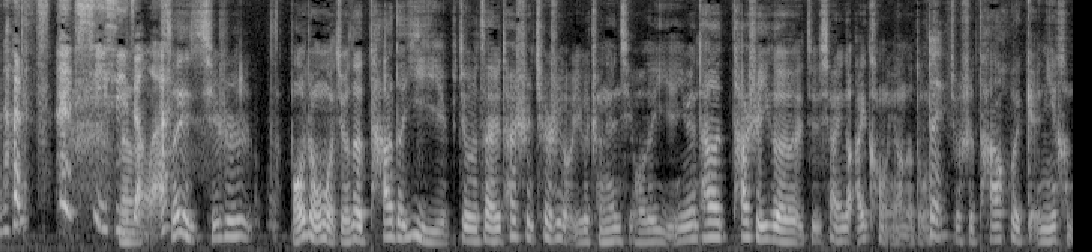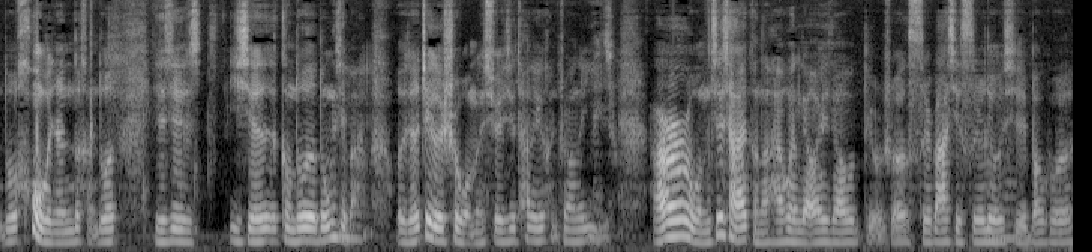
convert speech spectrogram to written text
大家细细讲来嗯。所以其实宝冢，我觉得它的意义就是在于它是确实有一个承前启后的意义，因为它它是一个就像一个 icon 一样的东西，就是它会给你很多后人的很多一些一些更多的东西吧。我觉得这个是我们学习它的一个很重要的意义。而我们接下来可能还会聊一聊，比如说四十八系、四十六系，嗯包括。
